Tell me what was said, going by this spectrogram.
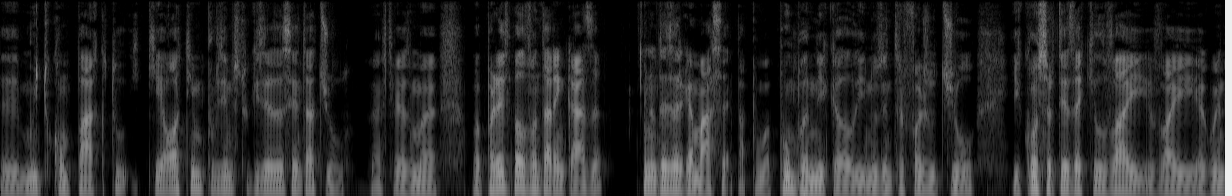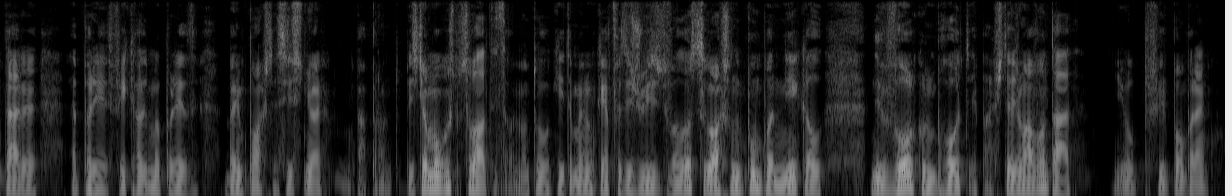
eh, muito compacto e que é ótimo, por exemplo, se tu quiseres assentar tijolo. Se tiveres uma, uma parede para levantar em casa e não tens argamassa, pá, puma, pumpa níquel ali nos entrefolhos do tijolo e com certeza aquilo vai, vai aguentar a, a, parede. Fica ali uma parede bem posta, sim senhor. Pá, pronto. Isto é o meu gosto pessoal, atenção, não estou aqui, também não quero fazer juízos de valor. Se gostam de pumpa níquel, de Volkenbrot, epá, estejam à vontade. Eu prefiro pão branco.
